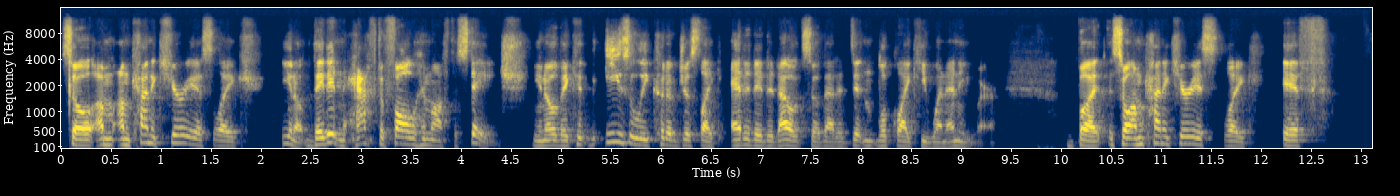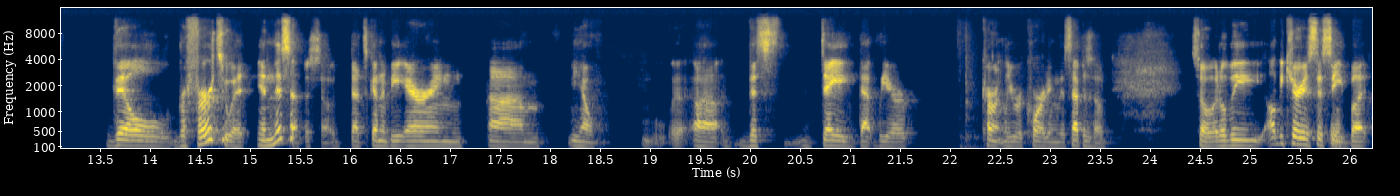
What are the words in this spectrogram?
So i'm, I'm kind of curious like you know they didn't have to follow him off the stage you know? They could easily could have just like edited it out so that it didn't look like he went anywhere. But so i'm kind of curious like if they'll refer to it in this episode that's going to be airing um, you know, uh, this day that we are currently recording this episode. So it'll be, I'll be curious to see, but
